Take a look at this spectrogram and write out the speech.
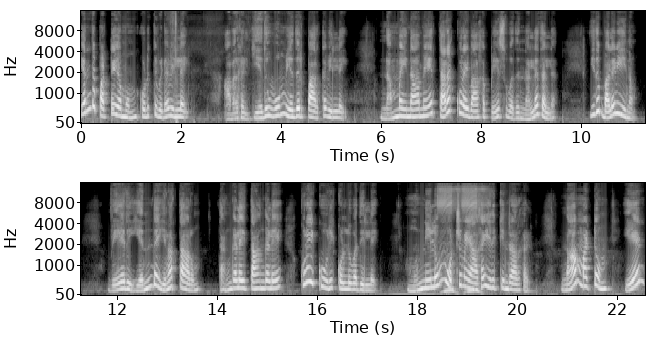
எந்த பட்டயமும் கொடுத்து விடவில்லை. அவர்கள் எதுவும் எதிர்பார்க்கவில்லை. நம்மை நாமே தரக்குறைவாக பேசுவது நல்லதல்ல. இது பலவீனம். வேறு எந்த இனத்தாரும் தங்களை தாங்களே குறை கூறி கொள்ளுவதில்லை. முன்னிலும் ஒற்றுமையாக இருக்கின்றார்கள். நாம் மட்டும் ஏன்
